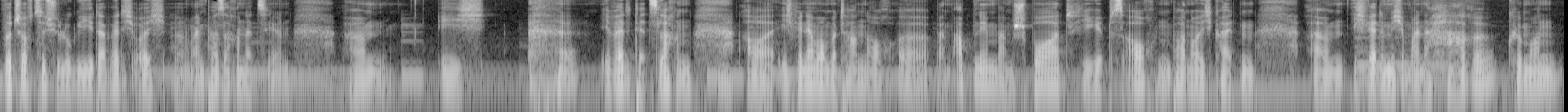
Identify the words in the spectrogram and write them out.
Wirtschaftspsychologie, da werde ich euch äh, ein paar Sachen erzählen. Ähm, ich ihr werdet jetzt lachen, aber ich bin ja momentan auch äh, beim Abnehmen, beim Sport. Hier gibt es auch ein paar Neuigkeiten. Ähm, ich werde mich um meine Haare kümmern,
